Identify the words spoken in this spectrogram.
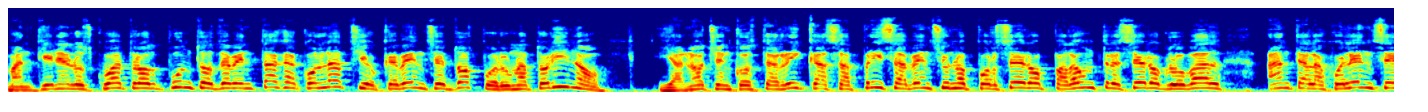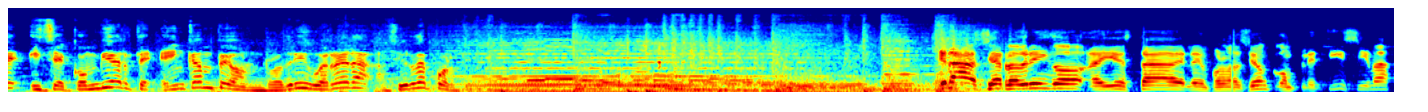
mantiene los cuatro puntos de ventaja con Lazio que vence 2 por 1 a Torino. Y anoche en Costa Rica, Saprissa vence 1 por 0 para un 3-0 global ante Alajuelense y se convierte en campeón. Rodrigo Herrera, Asir Deportes. Gracias, Rodrigo. Ahí está la información completísima.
